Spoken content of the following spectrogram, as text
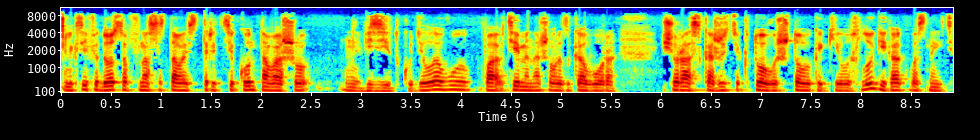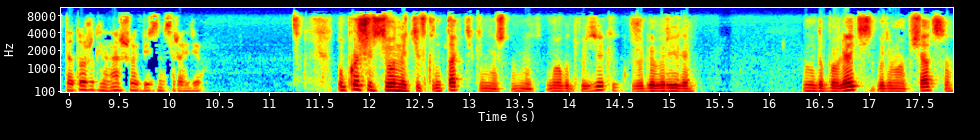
Алексей Федосов, у нас осталось 30 секунд на вашу визитку деловую по теме нашего разговора. Еще раз скажите, кто вы, что вы, какие услуги, как вас найти. Это тоже для нашего бизнес-радио. Ну, проще всего найти ВКонтакте, конечно. У меня много друзей, как уже говорили. Ну, добавляйтесь, будем общаться.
